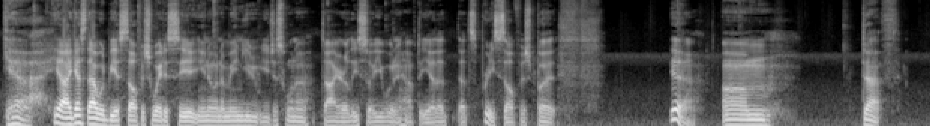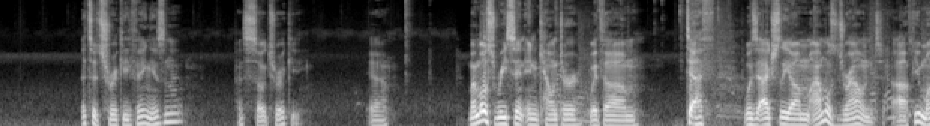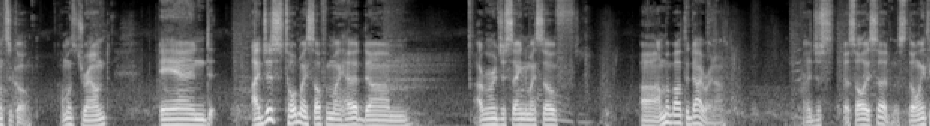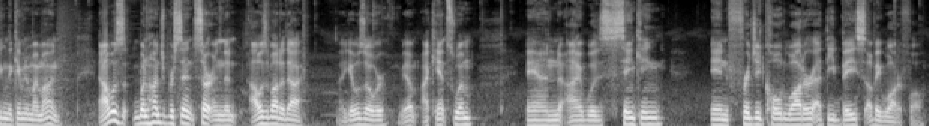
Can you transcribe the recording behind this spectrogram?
yeah, yeah, I guess that would be a selfish way to see it, you know what I mean? You you just want to die early so you wouldn't have to. Yeah, that that's pretty selfish, but yeah. Um death. It's a tricky thing, isn't it? That's so tricky. Yeah. My most recent encounter with um, death was actually um, I almost drowned uh, a few months ago. Almost drowned, and I just told myself in my head. Um, I remember just saying to myself, uh, "I'm about to die right now." I just that's all I said. It's the only thing that came into my mind, and I was 100% certain that I was about to die. Like it was over. Yep, I can't swim and I was sinking in frigid cold water at the base of a waterfall.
